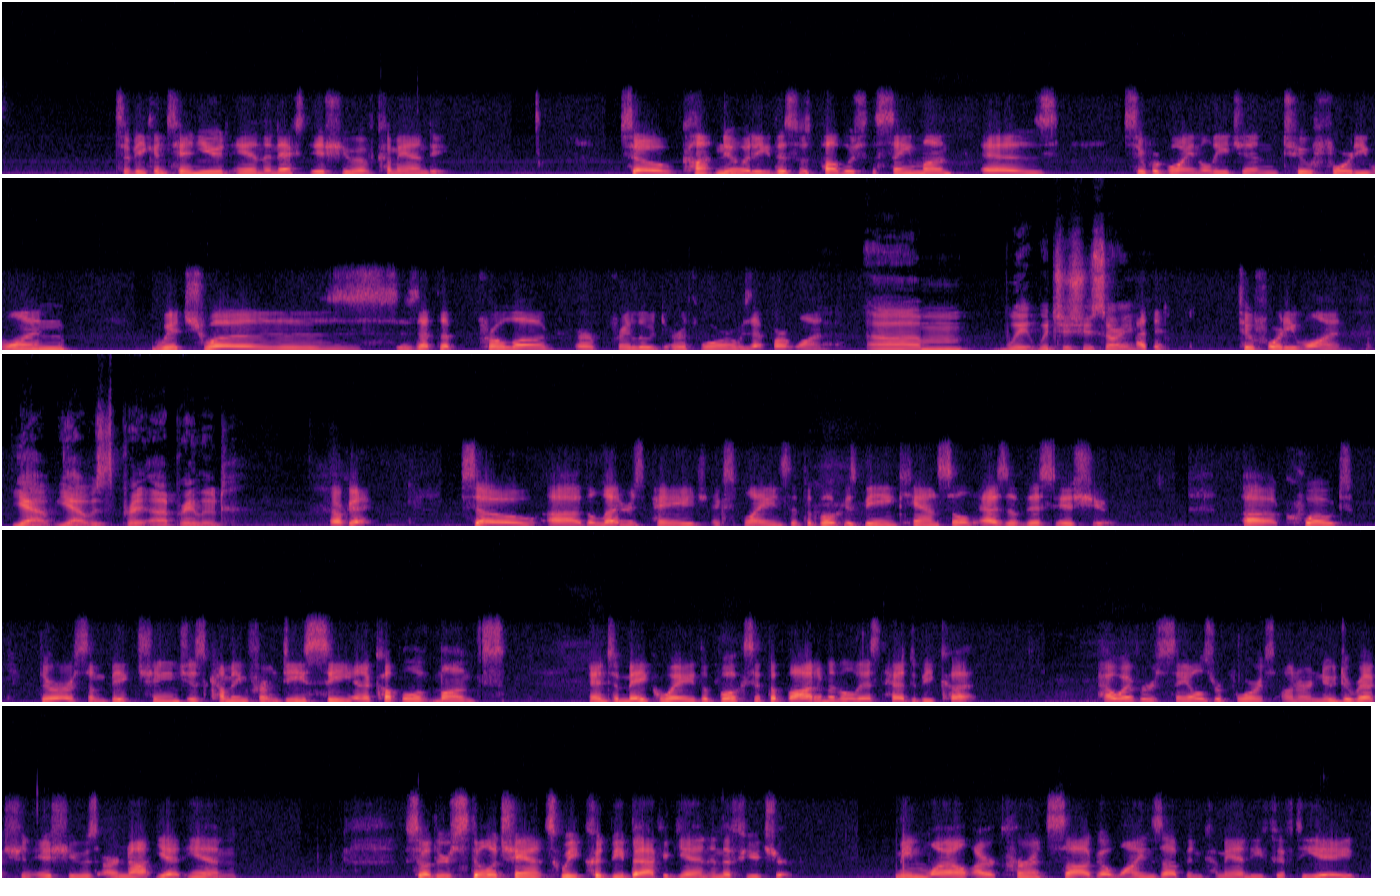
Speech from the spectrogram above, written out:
To be continued in the next issue of Kamandi. So, continuity this was published the same month as Superboy and the Legion 241, which was, is that the prologue or prelude to Earth War? Or was that part one? Um. Wait. Which issue? Sorry. I think 241. Yeah. Yeah. It was pre- uh, prelude. Okay. So uh, the letters page explains that the book is being canceled as of this issue. Uh, quote, there are some big changes coming from DC in a couple of months, and to make way, the books at the bottom of the list had to be cut. However, sales reports on our new direction issues are not yet in, So there's still a chance we could be back again in the future. Meanwhile, our current saga winds up in Kamandi 58,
